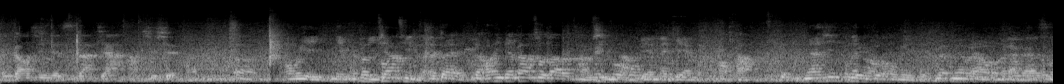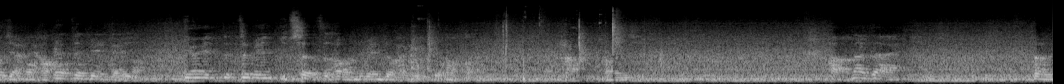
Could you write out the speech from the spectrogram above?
很高兴认识大家，好，谢谢。嗯，红姨，你们比较近了，对，那红姨要不要坐到场心旁边那边？好，没关系，可以坐后面一点。没有没有没有，我们两个是这样，好，这边可以，因为这这边一撤之后，那边都还可以坐。好，好，好，一起。好，那再。嗯，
